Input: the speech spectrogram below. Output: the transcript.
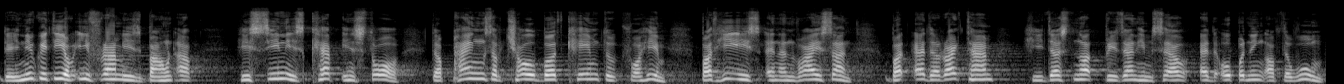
The iniquity of Ephraim is bound up. His sin is kept in store. The pangs of childbirth came to, for him, but he is an unwise son. But at the right time, he does not present himself at the opening of the womb.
